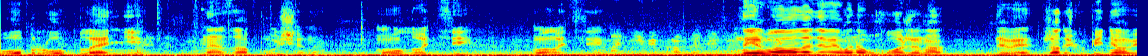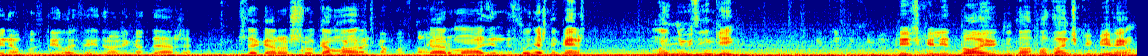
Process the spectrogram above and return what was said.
оброблені, не запущені. Молодці. Молодці. Нива, але диви, вона вхожена. Диви, жаточку підняв і не опустилася. Гідравліка держить. Все хорошо, кама... Кармазін. Соняшник, звісно, манюсінький. Птички літають, тут фазанчики бігаємо.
